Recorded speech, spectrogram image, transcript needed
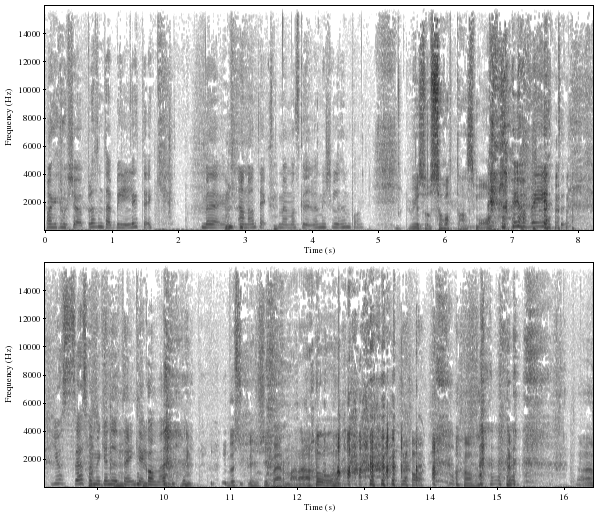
man kanske köper ett sånt där billigt däck. Med en annan text men man skriver Michelin på. Du är så satans smart. Jag vet. Jösses vad mycket nytänk jag kommer. Bussplys i skärmarna och... Uh,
